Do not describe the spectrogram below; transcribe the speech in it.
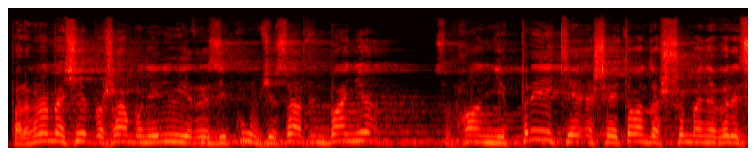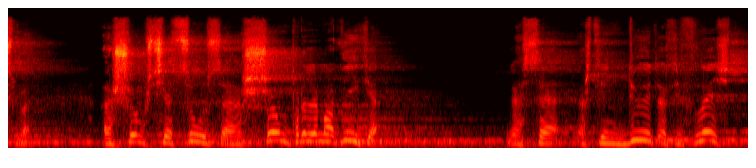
Paramendo me qenë për shembull njeriu i rrezikum që sa herë t'hin n'banjo, subhan një prekje e shejtanit shumë e neveritshme, e shumë shqetësuse, e shumë problematike, ngase është i ndyt, është i flliqt,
